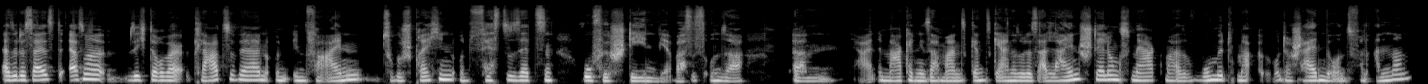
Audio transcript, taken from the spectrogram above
Also das heißt, erstmal sich darüber klar zu werden und im Verein zu besprechen und festzusetzen, wofür stehen wir, was ist unser ähm, ja, im Marketing sagt man ganz gerne so das Alleinstellungsmerkmal, also womit unterscheiden wir uns von anderen.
